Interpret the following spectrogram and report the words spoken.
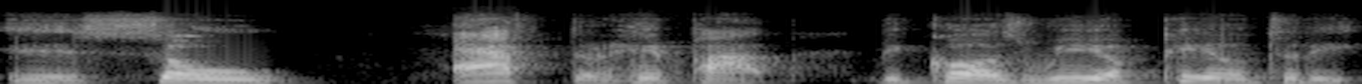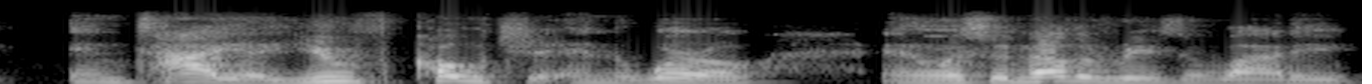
is so after hip hop because we appeal to the entire youth culture in the world, and it's another reason why they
